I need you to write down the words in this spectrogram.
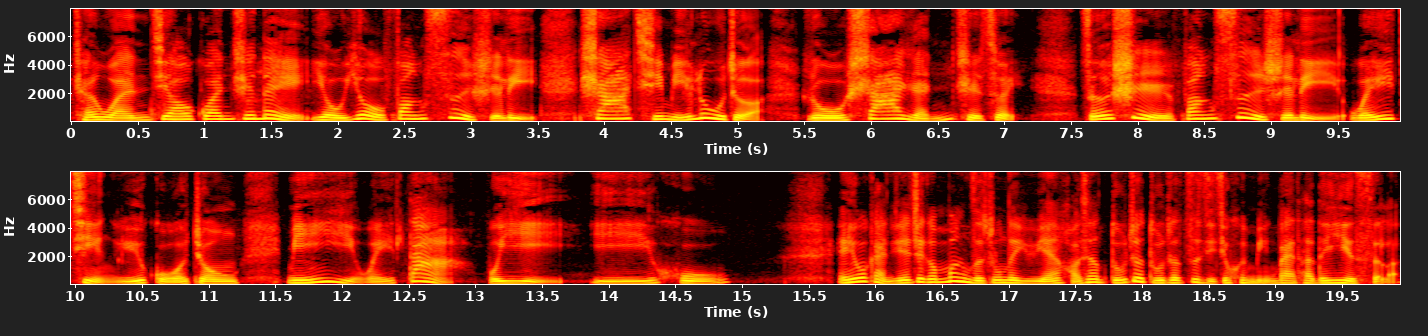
臣闻交关之内有右方四十里，杀其迷路者，如杀人之罪，则是方四十里为景于国中，民以为大，不亦宜乎？哎，我感觉这个孟子中的语言，好像读着读着自己就会明白他的意思了，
